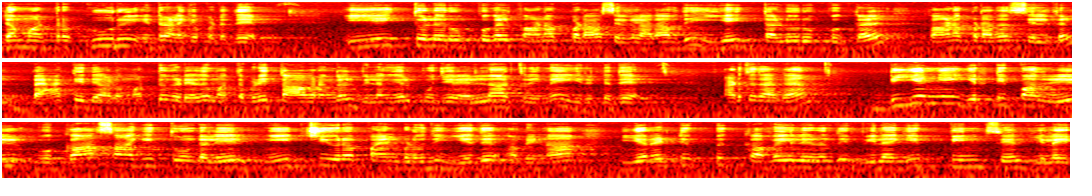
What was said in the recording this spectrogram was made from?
இடமாற்ற கூறு என்று அழைக்கப்பட்டது. இயைத்தலுறுப்புகள் காணப்படாத செல்கள் அதாவது இயைத்தலுறுப்புகள் காணப்படாத செல்கள் பாக்டீரியாவில் மட்டும் கிடையாது மற்றபடி தாவரங்கள் விலங்குகள் பூஞ்சைகள் எல்லாத்துலேயுமே இருக்குது. அடுத்ததாக டிஎன்ஏ இரட்டிப்பாதலில் ஒகாசாகி தூண்டலில் நீச்சியுற பயன்படுவது எது அப்படின்னா இரட்டிப்பு கவையிலிருந்து விலகி பின் செல் இலை.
